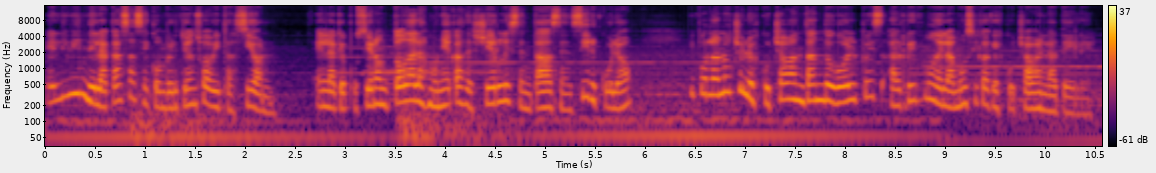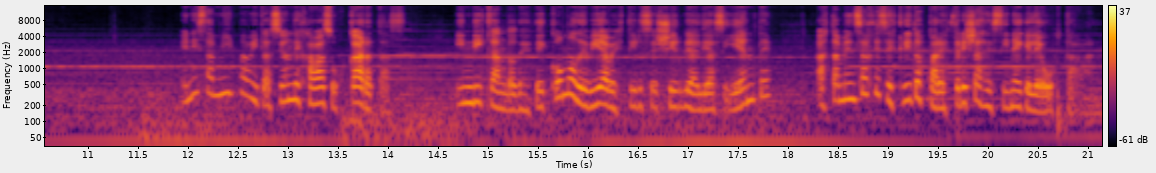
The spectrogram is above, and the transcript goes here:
El living de la casa se convirtió en su habitación, en la que pusieron todas las muñecas de Shirley sentadas en círculo, y por la noche lo escuchaban dando golpes al ritmo de la música que escuchaba en la tele. En esa misma habitación dejaba sus cartas, indicando desde cómo debía vestirse Shirley al día siguiente hasta mensajes escritos para estrellas de cine que le gustaban.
